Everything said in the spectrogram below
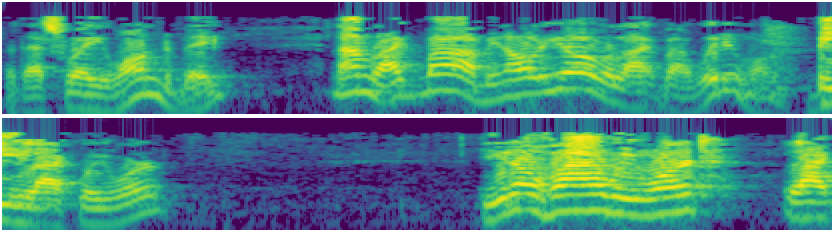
But that's the way he wanted to be. And I'm like Bob, and all of y'all were like Bob. We didn't want to be like we were. You know why we weren't like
